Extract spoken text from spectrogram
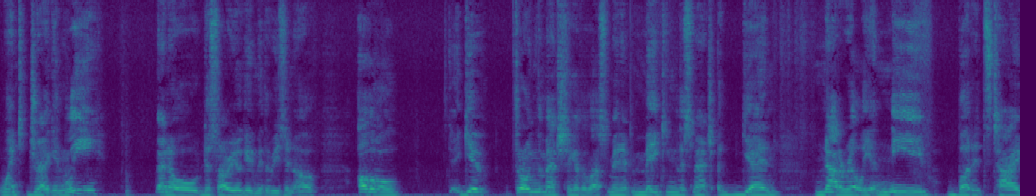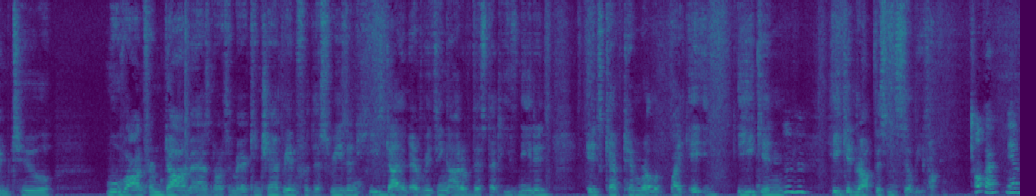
went Dragon Lee. I know Desario gave me the reason of, although give throwing the match together last minute, making this match again not really a need, but it's time to move on from Dom as North American champion for this reason. He's gotten everything out of this that he's needed. It's kept him relevant. Like it, he can Mhm. he can drop this and still be fine. Okay, yeah.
